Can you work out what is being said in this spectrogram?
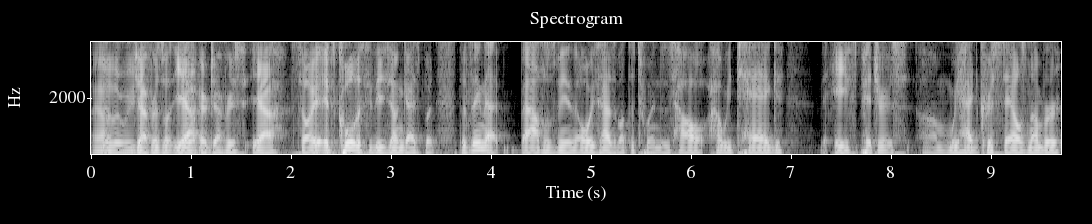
Yeah. the other week. Jeffers, yeah, Yeah. or Jeffries, yeah. So it's cool to see these young guys. But the thing that baffles me and always has about the Twins is how how we tag the ace pitchers. Um, we had Chris Sale's number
